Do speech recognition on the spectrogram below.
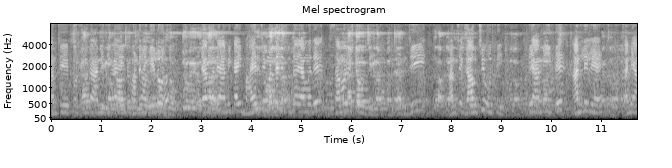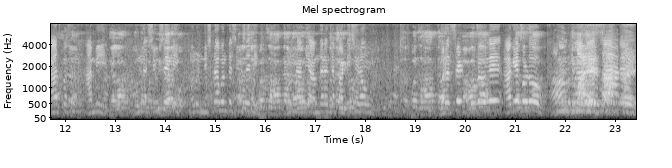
आमचे परसुळे आम्ही जी काही मंडळी गेलो. होतो त्यामध्ये आम्ही काही बाहेरची मंडळी सुद्धा यामध्ये समाविष्ट होती. जी आमचे गावची होती ती आम्ही इथे आणलेली आहे. आणि आजपासून आम्ही पुन्हा शिवसैनिक म्हणून निष्ठावंत शिवसैनिक म्हणून आम्ही आमदारांच्या पाठीशी राहू. भरत शेठ गोगावले आगे बढ़ो. हम तुम्हारे साथ हैं.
